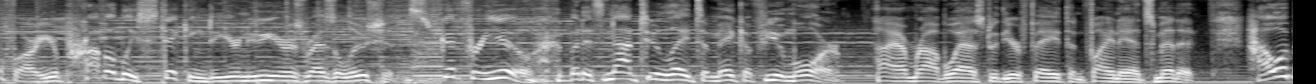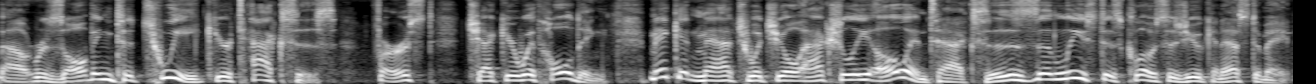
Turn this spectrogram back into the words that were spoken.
So far, you're probably sticking to your New Year's resolutions. Good for you, but it's not too late to make a few more. Hi, I'm Rob West with your Faith and Finance Minute. How about resolving to tweak your taxes? First, check your withholding. Make it match what you'll actually owe in taxes, at least as close as you can estimate.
